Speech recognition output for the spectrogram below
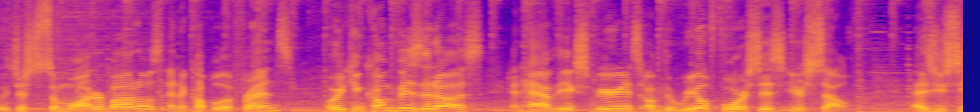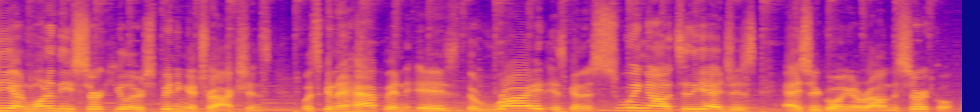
with just some water bottles and a couple of friends, or you can come visit us and have the experience of the real forces yourself. As you see on one of these circular spinning attractions, what's gonna happen is the ride is gonna swing out to the edges as you're going around the circle.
